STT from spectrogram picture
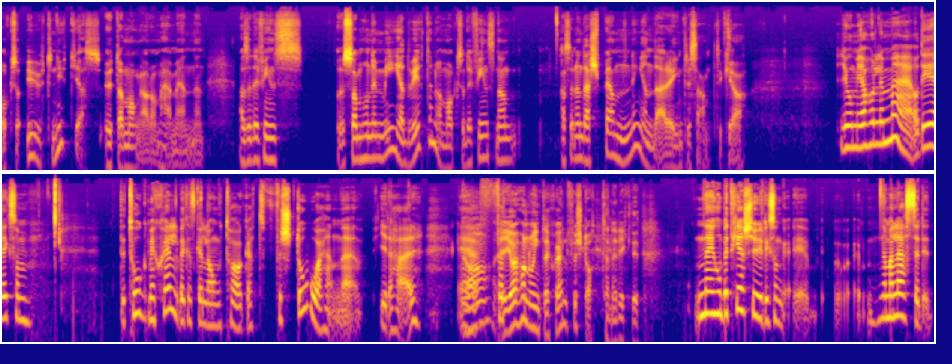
också utnyttjas utav många av de här männen. Alltså det finns, som hon är medveten om också, det finns någon, alltså den där spänningen där är intressant tycker jag. Jo, men jag håller med och det är liksom, det tog mig själv ett ganska långt tag att förstå henne i det här. Eh, ja, för, jag har nog inte själv förstått henne riktigt. Nej, hon beter sig ju liksom, eh, när man läser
